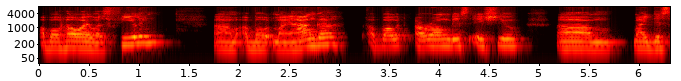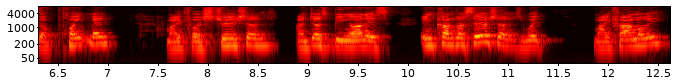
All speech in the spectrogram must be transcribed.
about how I was feeling, um, about my anger about around this issue, um, my disappointment, my frustrations, and just being honest in conversations with my family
